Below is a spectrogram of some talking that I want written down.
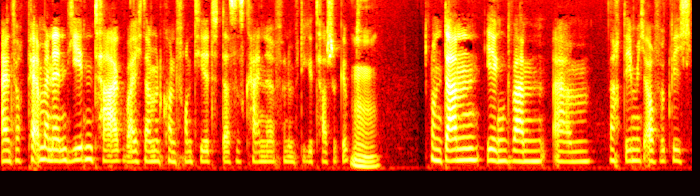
einfach permanent jeden Tag war ich damit konfrontiert, dass es keine vernünftige Tasche gibt. Mhm. Und dann irgendwann, ähm, nachdem ich auch wirklich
